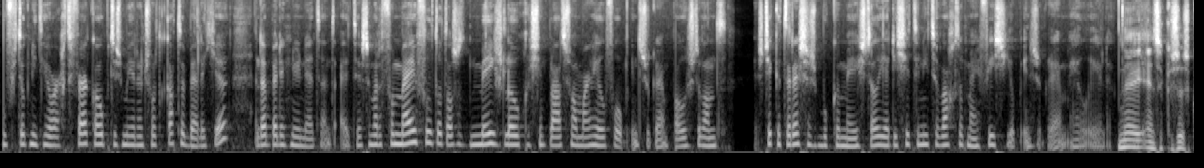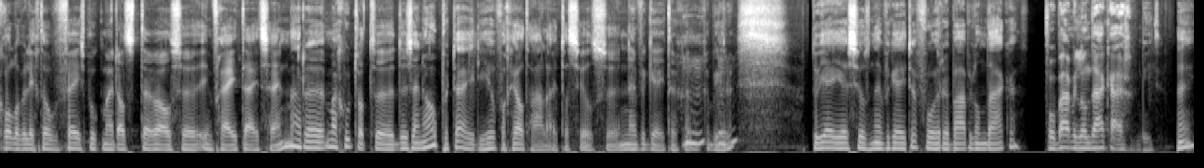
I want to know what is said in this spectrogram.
je het ook niet heel erg te verkopen. Het is meer een soort kattenbelletje. En dat ben ik nu net aan het uittesten. Maar voor mij voelt dat als het meest logisch in plaats van maar heel veel op Instagram posten. Want secretaresses boeken meestal, ja, die zitten niet te wachten op mijn visie op Instagram, heel eerlijk. Nee, en ze, scrollen wellicht over Facebook, maar dat is terwijl ze in vrije tijd zijn. Maar, eh, maar goed, dat, eh, er zijn een hoop partijen die heel veel geld halen uit dat Sales eh, Navigator Mhm, gebeuren. mhm. Doe jij Sales Navigator voor Babylon Daken? Voor Babylon Daken eigenlijk niet. Nee?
